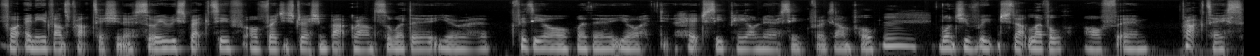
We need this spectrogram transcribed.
for any advanced practitioner. So irrespective of registration background, so whether you're a physio, whether you're HCP or nursing, for example, once you've reached that level of um, practice,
